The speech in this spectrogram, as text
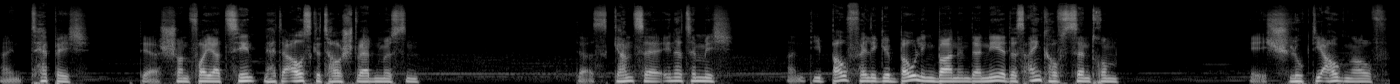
Ein Teppich, der schon vor Jahrzehnten hätte ausgetauscht werden müssen. Das Ganze erinnerte mich an die baufällige Bowlingbahn in der Nähe des Einkaufszentrums. Ich schlug die Augen auf.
